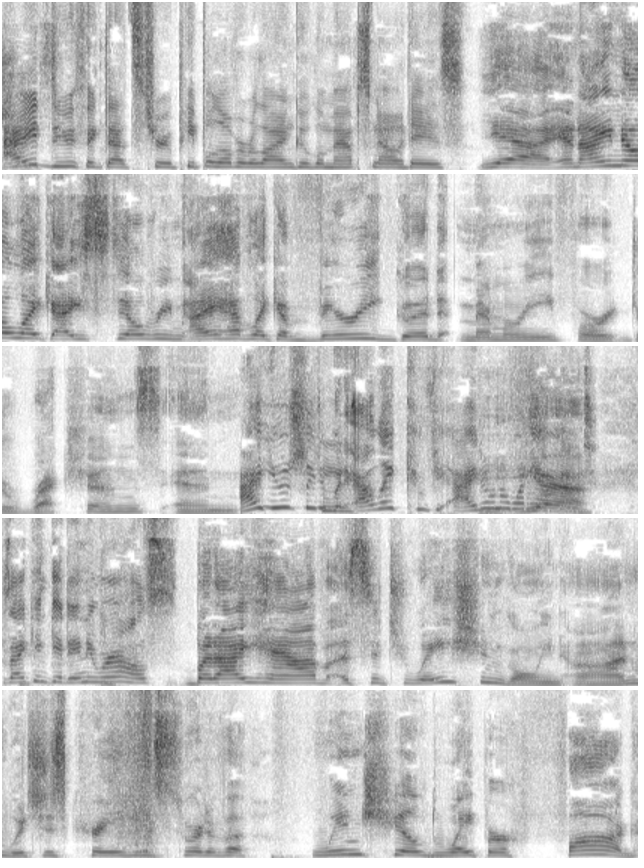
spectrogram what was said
directions. I do think that's true. People over rely on Google Maps nowadays. Yeah, and I know, like, I still rem- I have like a very good memory for directions, and I usually do, but LA confu- I don't know what Yeah. happened because I can get anywhere else. but I have a situation going on which is creating sort of a windshield wiper fog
